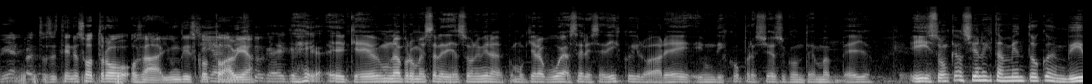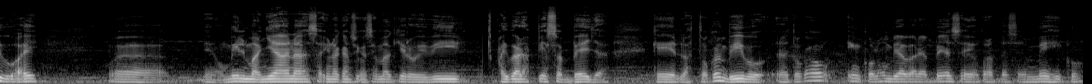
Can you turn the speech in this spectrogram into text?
Bien, pero entonces tienes otro, o sea, hay un disco Sí, hay un todavía. disco que, que- eh, que es una promesa, le dije a Sony, mira, como quiera voy a hacer ese disco y lo haré, y un disco precioso con temas bellos. Y son canciones que también toco en vivo, hay eh, you know, Mil Mañanas, hay una canción que se llama Quiero Vivir, hay varias piezas bellas que las toco en vivo, las he tocado en Colombia varias veces, otras veces en México.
